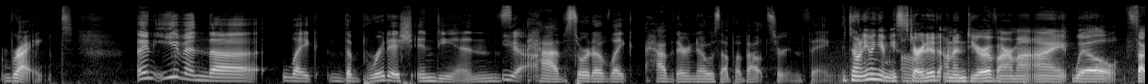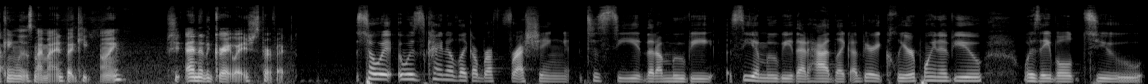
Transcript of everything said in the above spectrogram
Right. And even the like the British Indians Yeah. have sort of like have their nose up about certain things. Don't even get me started um, on Indira Varma. I will fucking lose my mind, but keep going. She ended a great way. She's perfect. So it, it was kind of like a refreshing to see that a movie see a movie that had like a very clear point of view was able to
